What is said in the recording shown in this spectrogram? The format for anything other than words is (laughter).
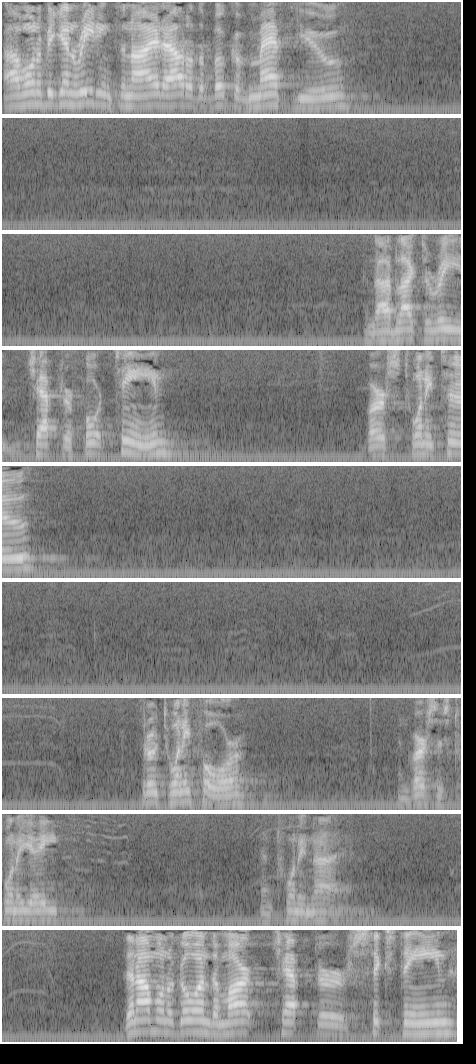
I want to begin reading tonight out of the book of Matthew. And I'd like to read chapter 14, verse 22. Through 24 and verses 28 and 29. Then I want to go into Mark chapter 16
